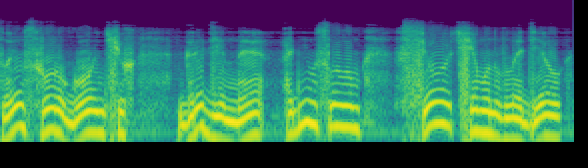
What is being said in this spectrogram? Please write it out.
свою свору гончих, грядине, одним словом, все, чем он владел, —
